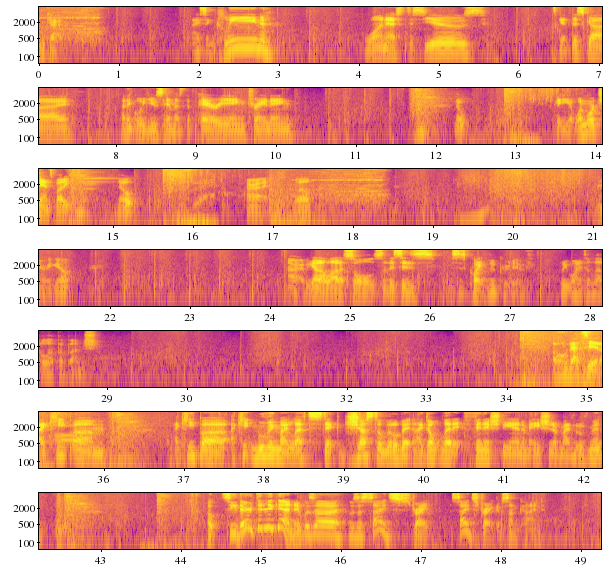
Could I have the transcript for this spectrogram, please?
Okay. Nice and clean. One Estus used. Let's get this guy. I think we'll use him as the parrying training. Nope. Okay, you get one more chance, buddy. Nope. Alright, well. There we go. Alright, we got a lot of souls, so this is this is quite lucrative. We wanted to level up a bunch. Oh, that's it. I keep um I keep uh I keep moving my left stick just a little bit and I don't let it finish the animation of my movement. Oh, see there it did it again. It was a it was a side strike, a side strike of some kind.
